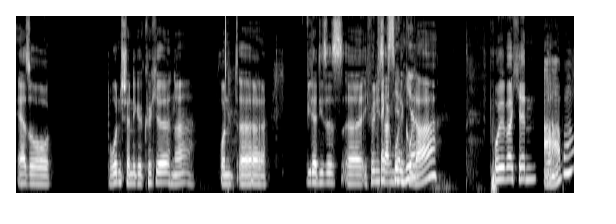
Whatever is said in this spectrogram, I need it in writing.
eher so bodenständige Küche, ne? Und äh, wieder dieses, äh, ich will nicht sagen Kleckschen hier. Molekular Pulverchen. Ne? Aber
